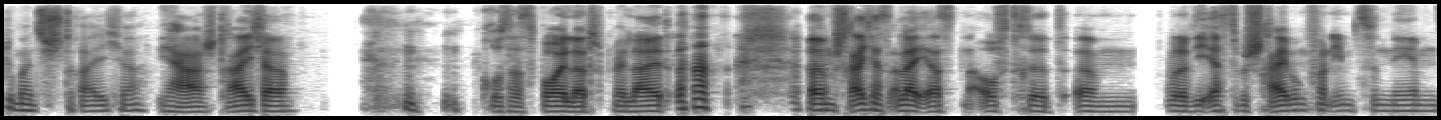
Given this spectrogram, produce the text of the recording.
du meinst Streicher. ja, Streicher, großer Spoiler, tut mir leid, ähm, Streichers allerersten Auftritt ähm, oder die erste Beschreibung von ihm zu nehmen.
